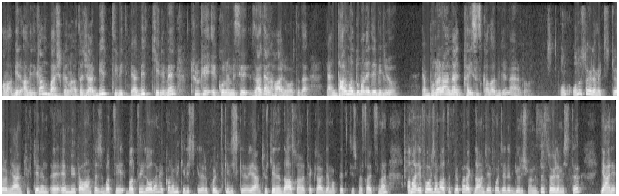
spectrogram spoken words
ama bir Amerikan başkanı atacağı bir tweet veya bir kelime Türkiye ekonomisi zaten hali ortada. Yani darma duman edebiliyor. Ya buna rağmen kayıtsız kalabilir mi Erdoğan? Onu, onu söylemek istiyorum. Yani Türkiye'nin e, en büyük avantajı Batı, Batı ile olan ekonomik ilişkileri, politik ilişkileri. Yani Türkiye'nin daha sonra tekrar demokratikleşmesi açısından. Ama Efe Hocam atıf yaparak daha önce Efe Hoca ile bir görüşmemizde söylemişti. Yani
